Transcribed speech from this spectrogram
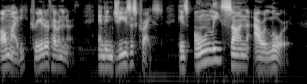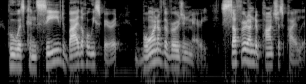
Almighty, creator of heaven and earth, and in Jesus Christ, his only Son, our Lord, who was conceived by the Holy Spirit, born of the Virgin Mary, suffered under Pontius Pilate,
